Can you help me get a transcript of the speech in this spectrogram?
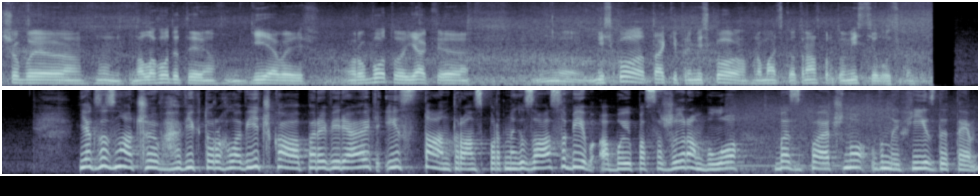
щоб ну, налагодити дієву роботу як міського, так і приміського громадського транспорту в місті Луцьку. Як зазначив Віктор Главічка, перевіряють і стан транспортних засобів, аби пасажирам було безпечно в них їздити.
